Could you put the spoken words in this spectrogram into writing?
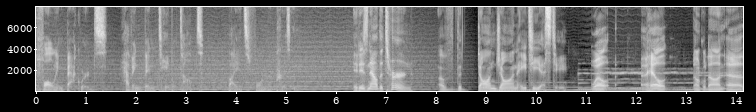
falling backwards, having been tabletopped by its former prison. It is now the turn of the Don John ATST. well, uh, hell, Uncle Don, uh,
